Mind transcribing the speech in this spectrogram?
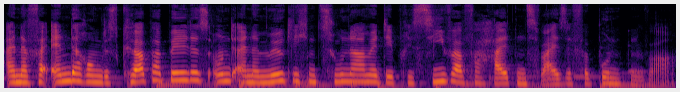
einer Veränderung des Körperbildes und einer möglichen Zunahme depressiver Verhaltensweise verbunden war.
